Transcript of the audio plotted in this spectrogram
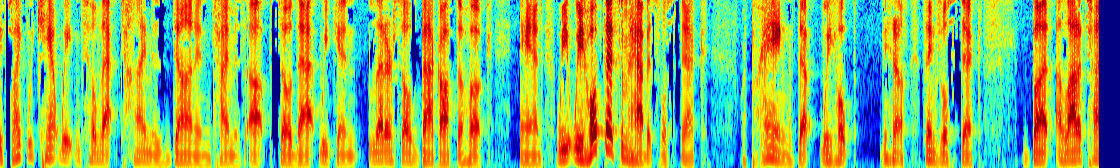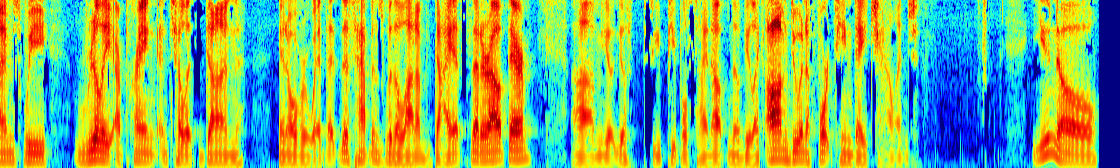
it's like we can't wait until that time is done and time is up so that we can let ourselves back off the hook. And we, we hope that some habits will stick. We're praying that we hope, you know, things will stick. But a lot of times we really are praying until it's done and over with. This happens with a lot of diets that are out there. Um, you'll, you'll see people sign up and they'll be like, oh, I'm doing a 14 day challenge. You know,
